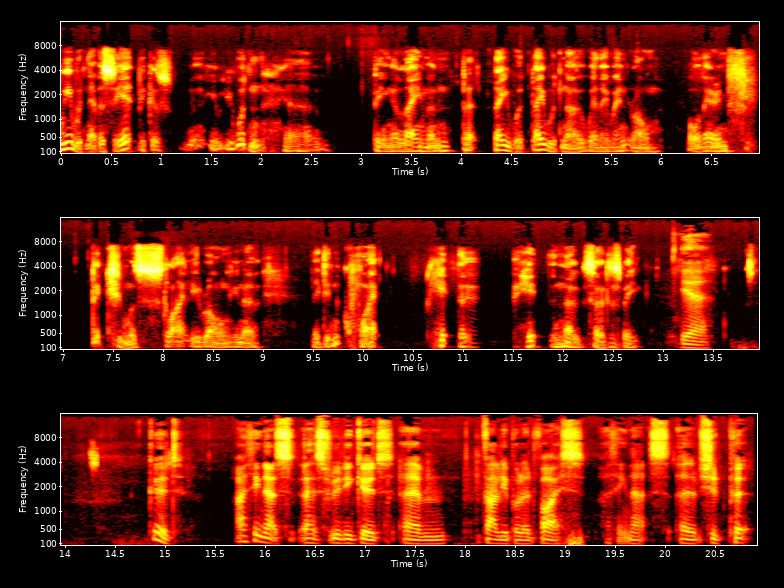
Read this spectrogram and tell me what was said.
we would never see it because you, you wouldn't, uh, being a layman, but they would. They would know where they went wrong or their inflection was slightly wrong. You know, they didn't quite hit the hit the note, so to speak. Yeah. Good. I think that's that's really good, um, valuable advice. I think that's uh, should put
